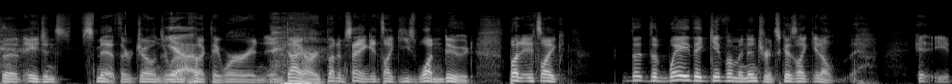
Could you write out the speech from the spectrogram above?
the agent Smith or Jones or Yeah. whatever the fuck they were in, in Die Hard. But I'm saying it's like he's one dude. But it's like the the way they give him an entrance because like you know. It, it,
